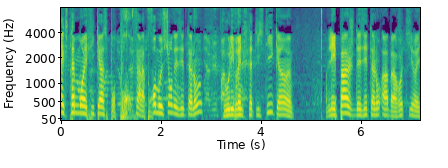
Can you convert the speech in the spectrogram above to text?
extrêmement efficace pour faire la promotion des étalons. Je vais vous livrer une statistique, hein. Les pages des étalons, ah bah retiré.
